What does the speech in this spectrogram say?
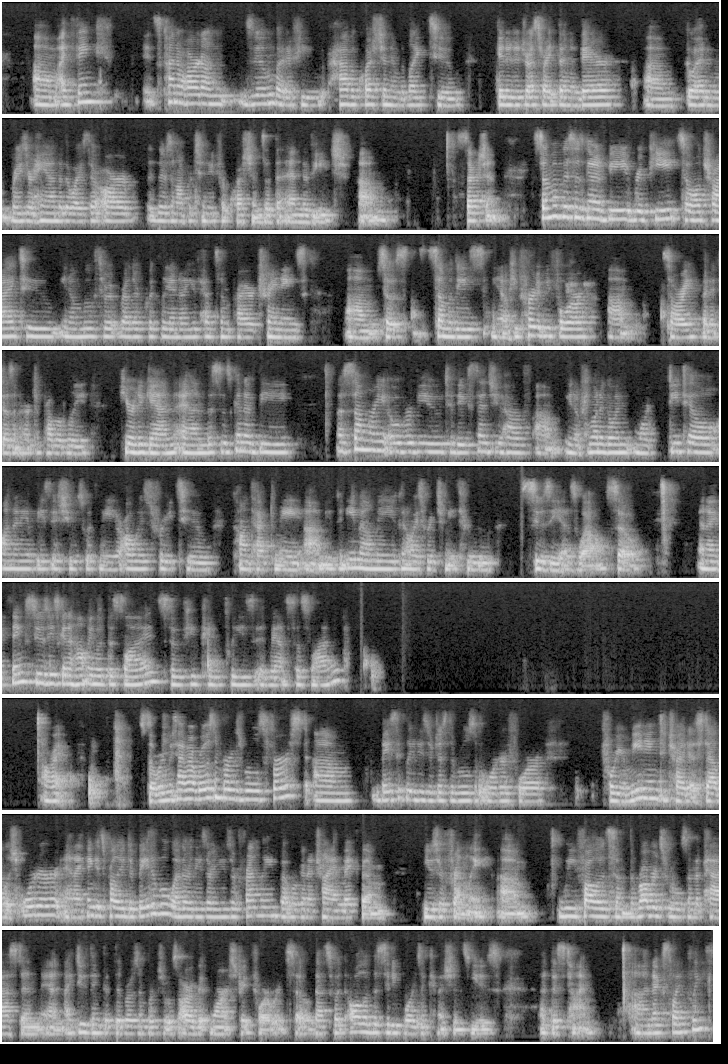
Um, I think it's kind of hard on Zoom, but if you have a question and would like to get it addressed right then and there, um, go ahead and raise your hand. Otherwise, there are there's an opportunity for questions at the end of each um, section. Some of this is going to be repeat, so I'll try to you know move through it rather quickly. I know you've had some prior trainings, um, so some of these you know if you've heard it before, um, sorry, but it doesn't hurt to probably hear it again. And this is going to be a summary overview to the extent you have, um, you know, if you want to go in more detail on any of these issues with me, you're always free to contact me. Um, you can email me. You can always reach me through Susie as well. So, and I think Susie's going to help me with the slides. So if you could please advance the slide. All right. So we're going to be talking about Rosenberg's rules first. Um, basically, these are just the rules of order for for your meeting to try to establish order. And I think it's probably debatable whether these are user-friendly, but we're going to try and make them user-friendly. Um, we followed some of the Roberts rules in the past, and, and I do think that the Rosenberg's rules are a bit more straightforward. So that's what all of the city boards and commissions use at this time. Uh, next slide, please.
